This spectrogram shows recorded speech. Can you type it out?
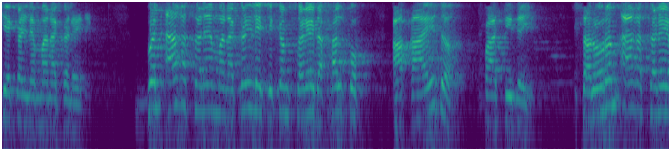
شکل نه منع کړي دي بل هغه سړی منع کړل چې کم سړی د خلکو عقاید فاتی دی سلورم هغه سړی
